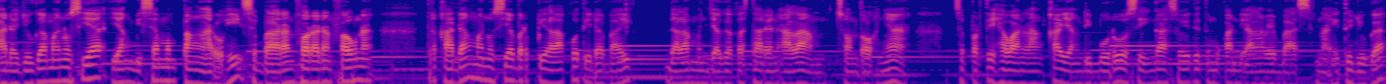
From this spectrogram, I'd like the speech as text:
ada juga manusia yang bisa mempengaruhi sebaran flora dan fauna. Terkadang manusia berperilaku tidak baik dalam menjaga kelestarian alam. Contohnya, seperti hewan langka yang diburu sehingga sulit ditemukan di alam bebas. Nah, itu juga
